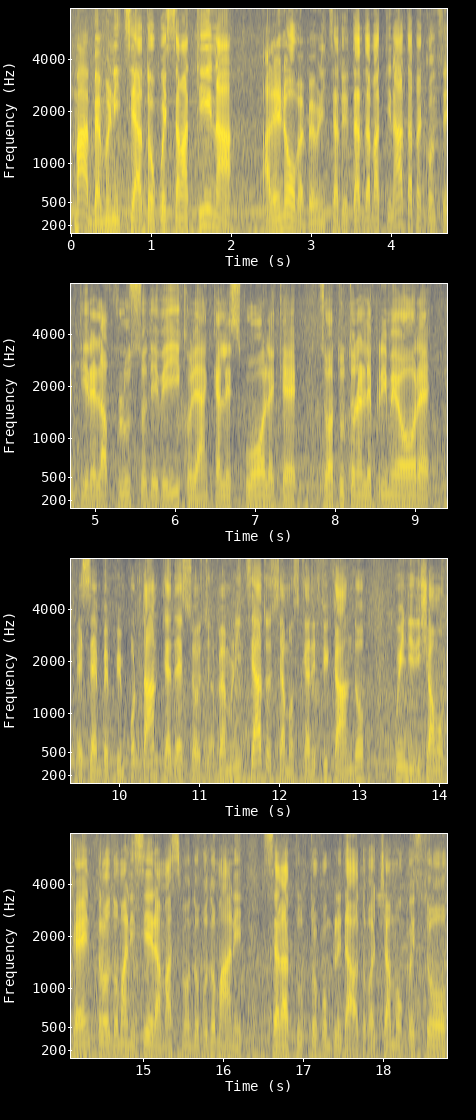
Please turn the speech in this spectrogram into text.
Ma abbiamo iniziato questa mattina alle 9 abbiamo iniziato in tarda mattinata per consentire l'afflusso dei veicoli anche alle scuole che soprattutto nelle prime ore è sempre più importante. Adesso abbiamo iniziato e stiamo scarificando, quindi diciamo che entro domani sera, massimo dopodomani, sarà tutto completato. Facciamo questo,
